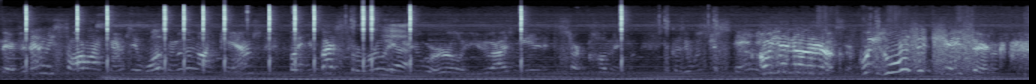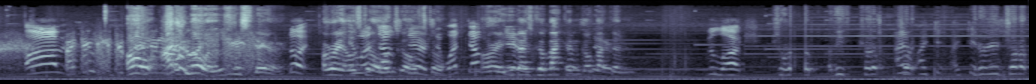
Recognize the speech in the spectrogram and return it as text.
there. But then we saw it on cams. It was moving on cams, but you guys threw it too early. You guys needed it to start coming because it was just standing. Oh yeah, no, no, no. Wait, who was it chasing? Um, I think. depending Oh, I don't know, it was just there. no, Alright, let's go, let's go, let's go. It went downstairs. Alright, you guys go back It in, go back downstairs. in. Good luck. Shut up, Aviv, shut up. I, Shut up. I did, I You did, don't need to shut up.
